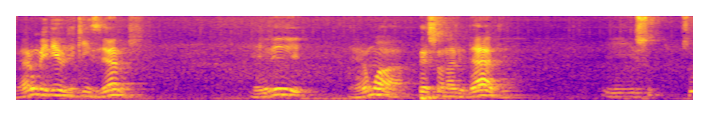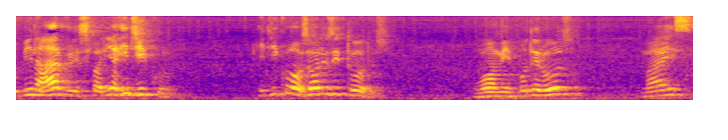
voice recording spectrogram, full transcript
não era um menino de 15 anos. Ele era uma personalidade e subir na árvore se faria ridículo. Ridículo aos olhos de todos. Um homem poderoso, mas.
